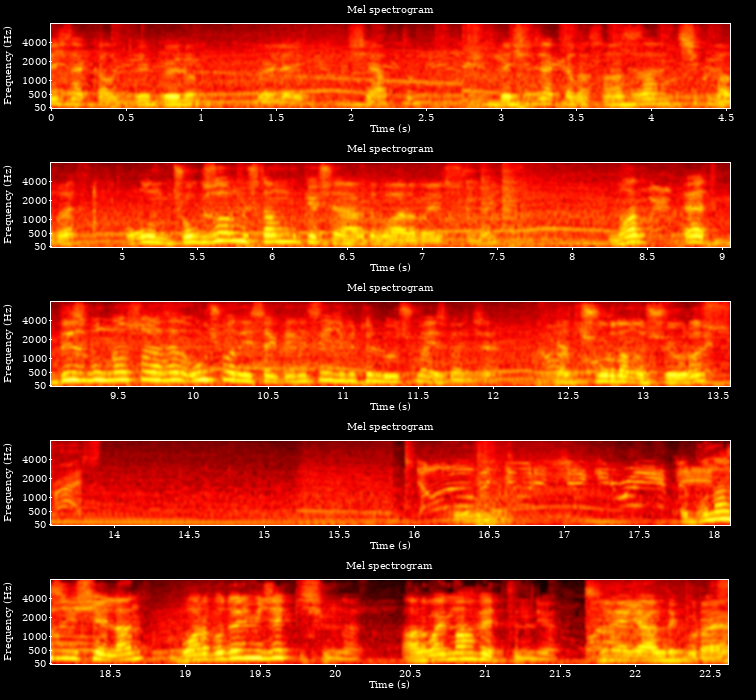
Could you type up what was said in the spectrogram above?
5 dakikalık bir bölüm böyle şey yaptım. 5. dakikadan sonrası zaten çıkmadı. Oğlum çok zormuş lan bu köşelerde bu arabayı sürmek. Lan evet biz bundan sonra zaten uçmadıysak denize hiçbir türlü uçmayız bence. Evet şuradan uçuyoruz. E bu nasıl bir şey lan? Bu araba dönmeyecek ki şimdi. Arabayı mahvettin diyor. Yine geldik buraya.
